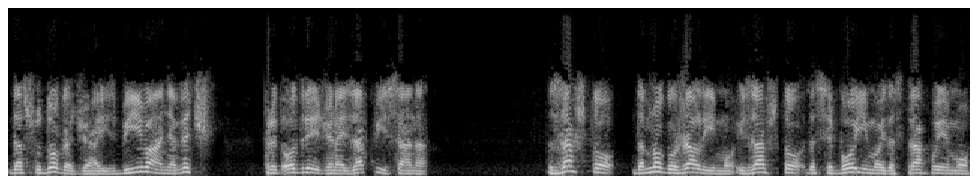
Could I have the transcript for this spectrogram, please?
da su događaja izbivanja već predodređena i zapisana, zašto da mnogo žalimo i zašto da se bojimo i da strahujemo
